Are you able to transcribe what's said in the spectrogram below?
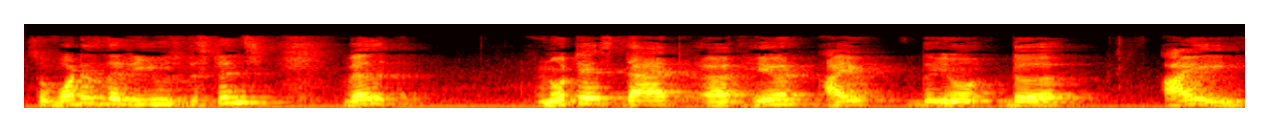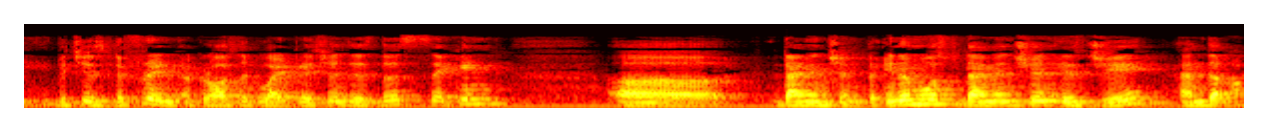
So what is the reuse distance? Well, notice that uh, here I, the, you know, the i, which is different across the two iterations, is the second uh, dimension. The innermost dimension is j, and the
